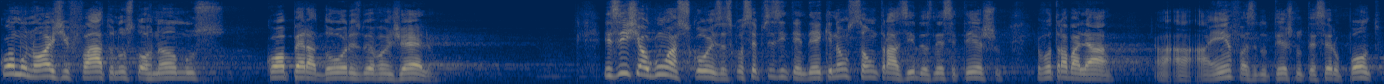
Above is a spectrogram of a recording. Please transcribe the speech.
Como nós de fato nos tornamos cooperadores do Evangelho. Existem algumas coisas que você precisa entender que não são trazidas nesse texto. Eu vou trabalhar a, a, a ênfase do texto no terceiro ponto.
